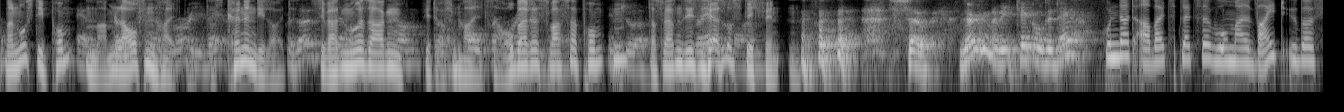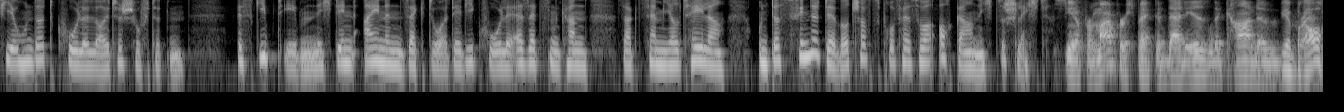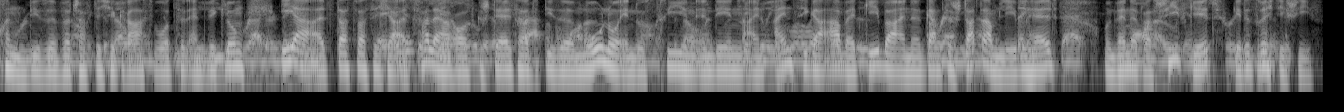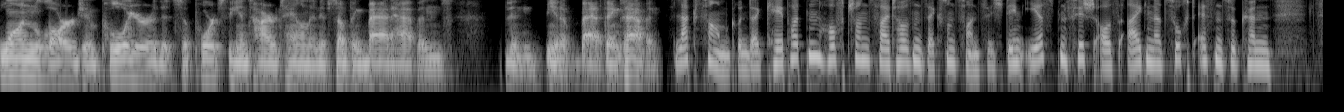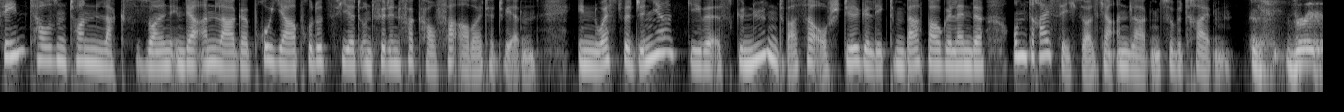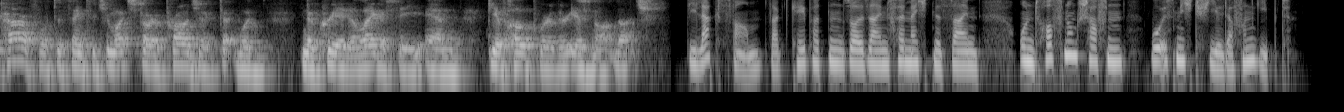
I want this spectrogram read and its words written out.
Man muss die Pumpen am Laufen halten. Das können die Leute. Sie werden nur sagen, wir dürfen mal sauberes Wasser pumpen. Das werden sie sehr lustig finden. 100 Arbeitsplätze, wo mal weit über 400 Kohleleute schufteten. Es gibt eben nicht den einen Sektor, der die Kohle ersetzen kann, sagt Samuel Taylor. Und das findet der Wirtschaftsprofessor auch gar nicht so schlecht. Wir brauchen diese wirtschaftliche Graswurzelentwicklung eher als das, was sich ja als Falle herausgestellt hat, diese Monoindustrien, in denen ein einziger Arbeitgeber eine ganze Stadt am Leben hält. Und wenn etwas schief geht, geht es richtig schief. One large employer that supports the entire town and if something bad happens, then you know bad things happen. Lachsfarmgründer Caperton hofft schon 2026 den ersten Fisch aus eigener Zucht essen zu können. 10.000 Tonnen Lachs sollen in der Anlage pro Jahr produziert und für den Verkauf verarbeitet werden. In West Virginia gäbe es genügend Wasser auf stillgelegtem Bergbaugelände, um 30 solcher Anlagen zu betreiben. It's very powerful to think that you might start a project that would, you know, create a legacy and give hope where there is not much. Die Lachsfarm, sagt Caperton, soll sein Vermächtnis sein und Hoffnung schaffen, wo es nicht viel davon gibt.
